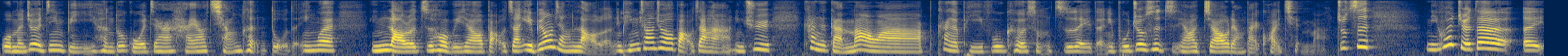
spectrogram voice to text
我们就已经比很多国家还要强很多的，因为你老了之后比较有保障，也不用讲老了，你平常就有保障啊。你去看个感冒啊，看个皮肤科什么之类的，你不就是只要交两百块钱吗？就是你会觉得，呃，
